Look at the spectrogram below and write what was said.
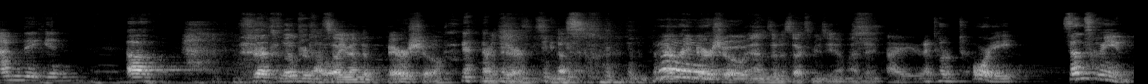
I'm the in. Oh. That's wonderful. That's how you end a bear show, right there. yes. Every bear show ends in a sex museum, I think. I, I told Tori, sunscreen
